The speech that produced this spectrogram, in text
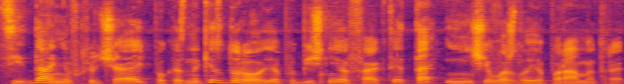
Ці дані включають показники здоров'я, побічні ефекти та інші важливі параметри.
